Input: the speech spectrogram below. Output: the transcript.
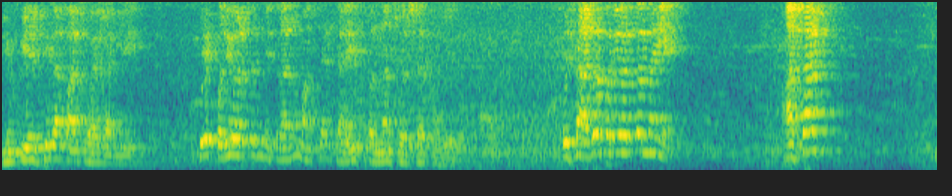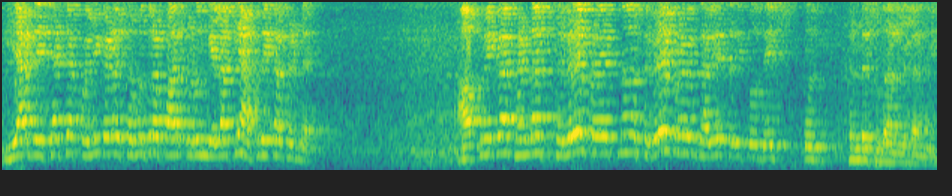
युपीएससी ला पास व्हायला लागली. हे परिवर्तन मित्रांनो मागच्या चाळीस पन्नास वर्षात झालेलं आहे. हे साधं परिवर्तन नाहीये. असाच या देशाच्या पलीकडे समुद्र पार करून गेला की आफ्रिका खंड आहे. आफ्रिका खंडात सगळे प्रयत्न सगळे प्रयोग झाले तरी तो देश तो खंड सुधारलेला नाही.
